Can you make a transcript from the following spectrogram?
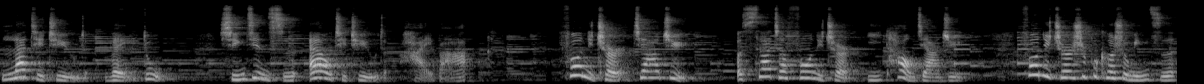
latitude 纬度，形近词 altitude 海拔，furniture 家具。 A set of furniture，一套家具。Furniture 是不可数名词，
